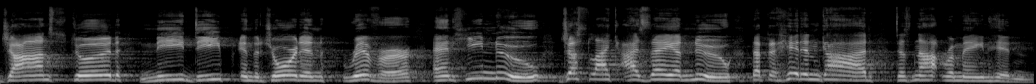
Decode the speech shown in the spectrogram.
John stood knee deep in the Jordan River, and he knew, just like Isaiah knew, that the hidden God does not remain hidden.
